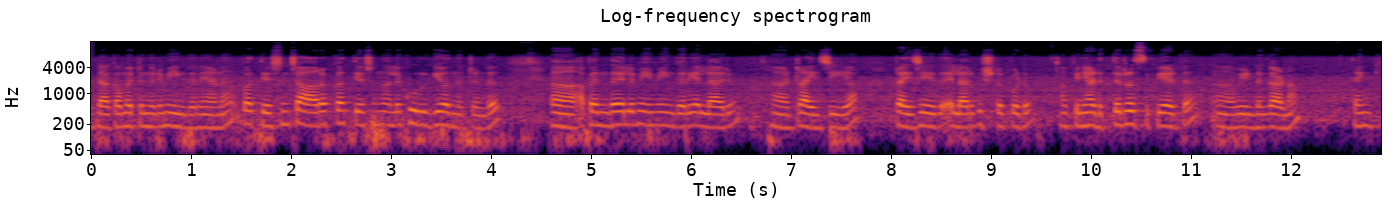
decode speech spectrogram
ഉണ്ടാക്കാൻ പറ്റുന്നൊരു മീൻ കറിയാണ് അപ്പോൾ അത്യാവശ്യം ചാറൊക്കെ അത്യാവശ്യം നല്ല കുറുകി വന്നിട്ടുണ്ട്. അപ്പോൾ എന്തായാലും ഈ മീൻ കറി എല്ലാവരും ട്രൈ ചെയ്യുക ട്രൈ ചെയ്ത് എല്ലാവർക്കും ഇഷ്ടപ്പെടും. അപ്പോൾ ഇനി അടുത്തൊരു റെസിപ്പിയായിട്ട് വീണ്ടും കാണാം. താങ്ക്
